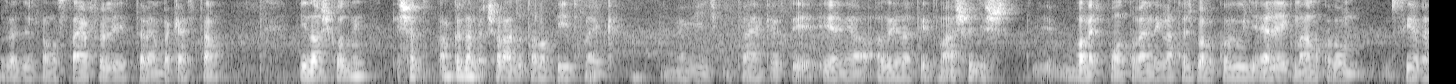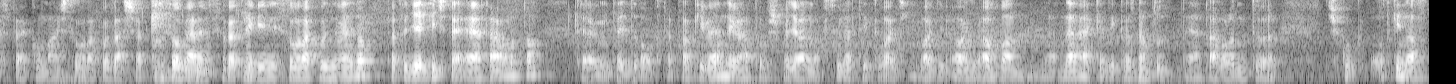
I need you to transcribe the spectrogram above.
az egyetlen osztályon fölé terembe kezdtem inaskodni és hát amikor az ember családot alapít, meg, meg így elkezdi élni az életét máshogy, és van egy pont a vendéglátásban, amikor úgy elég, mert nem akarom szilveszterkor más szórakozását kiszolgálni, nem szeretnék én is szórakozni. Tehát ugye egy kicsit eltávolodtam, tényleg mint egy drog. Tehát aki vendéglátós, vagy annak születik, vagy, vagy, vagy abban nevelkedik, az nem tud eltávolodni tőle. És akkor ott kint azt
